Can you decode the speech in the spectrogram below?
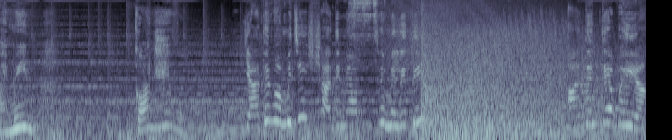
आई I मीन mean, कौन है वो? याद है मम्मी जी शादी में आप उनसे मिली थी? आदित्य भैया।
